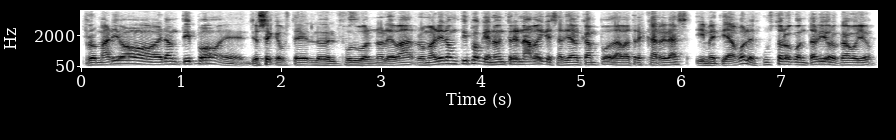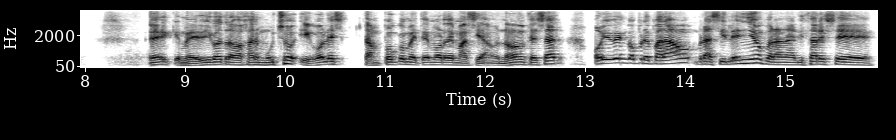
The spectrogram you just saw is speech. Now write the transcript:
Romario era un tipo, eh, yo sé que a usted lo del fútbol no le va, Romario era un tipo que no entrenaba y que salía al campo, daba tres carreras y metía goles, justo lo contrario de lo que hago yo. Eh, que me dedico a trabajar mucho y goles tampoco metemos demasiado, ¿no, César? Hoy vengo preparado, brasileño, para analizar ese,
